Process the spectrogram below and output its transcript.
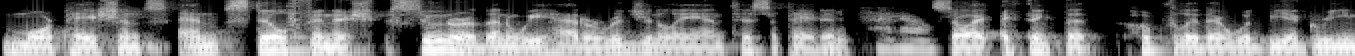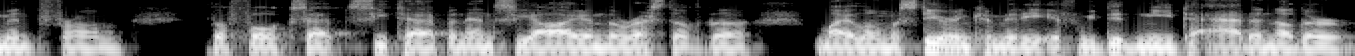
more patients and still finish sooner than we had originally anticipated. I know. So I, I think that hopefully there would be agreement from the folks at CTEP and NCI and the rest of the myeloma steering committee if we did need to add another,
